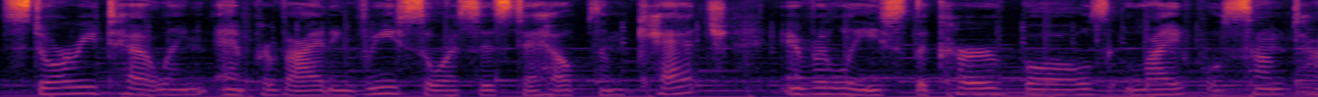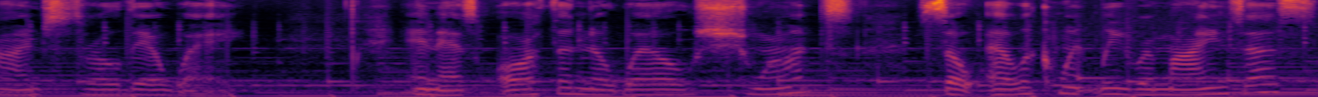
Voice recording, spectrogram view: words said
storytelling, and providing resources to help them catch and release the curveballs life will sometimes throw their way. And as author Noel Schwantz so eloquently reminds us,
